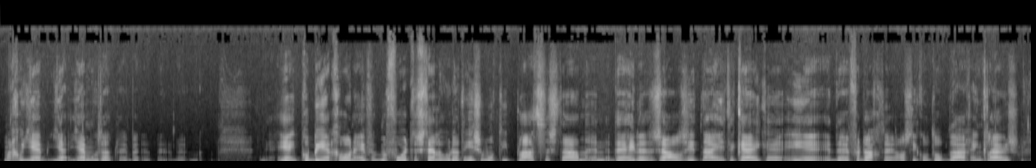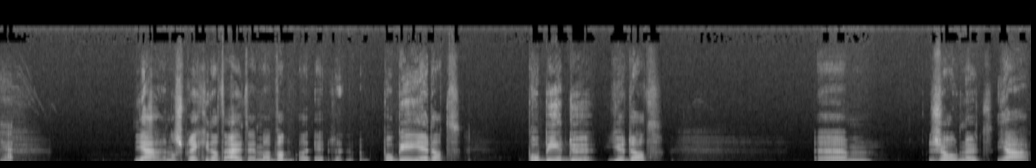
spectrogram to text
Maar goed, jij, jij, jij moet dat. Ja, ik probeer gewoon even me voor te stellen hoe dat is om op die plaats te staan. En de hele zaal zit naar je te kijken. De verdachte, als die komt opdagen in kluis. Ja. Ja, en dan spreek je dat uit. En wat, probeer jij dat. Probeerde je dat um, zo neut. Ja,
